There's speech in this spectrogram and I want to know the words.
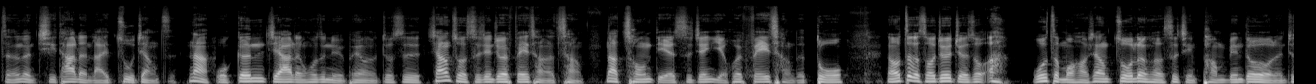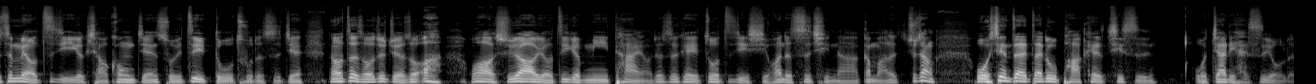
等等，其他人来住这样子，那我跟家人或者女朋友就是相处的时间就会非常的长，那重叠的时间也会非常的多，然后这个时候就会觉得说啊，我怎么好像做任何事情旁边都有人，就是没有自己一个小空间，属于自己独处的时间。然后这时候就觉得说啊，我好需要有这个 me time，就是可以做自己喜欢的事情啊，干嘛的？就像我现在在录 podcast，其实我家里还是有人，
